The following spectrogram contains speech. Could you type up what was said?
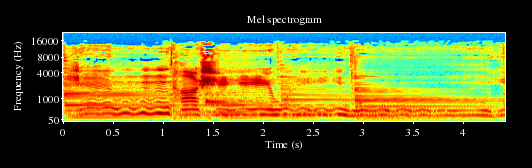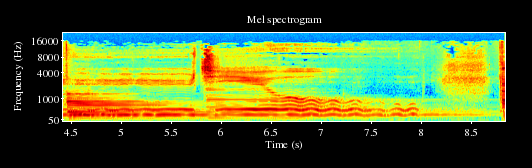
任他是为浓于酒，不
